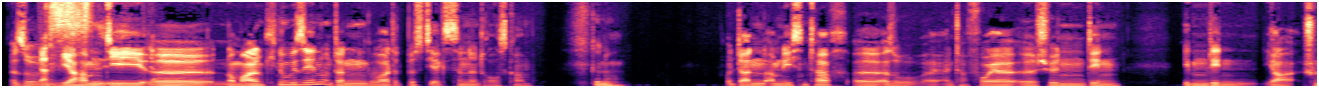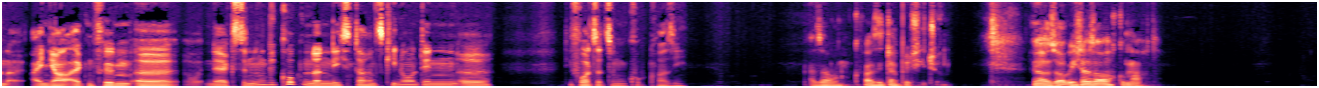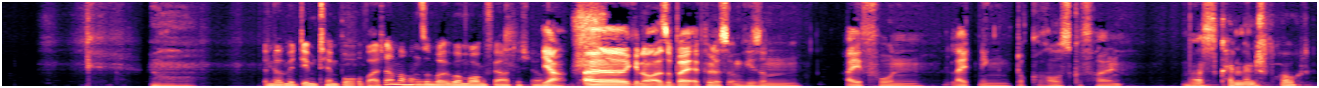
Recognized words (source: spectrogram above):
Also Das, wir haben die äh, äh, normal im Kino gesehen und dann gewartet, bis die Extended rauskam. Genau. Und dann am nächsten Tag, äh, also äh, einen Tag vorher, äh, schön den eben den, ja, schon ein Jahr alten Film äh, in der Extended geguckt und dann nächsten Tag ins Kino und den äh, die Fortsetzung geguckt quasi. Also quasi Double Feature. Ja, so habe ich das auch gemacht. Wenn wir mit dem Tempo weitermachen, sind wir übermorgen fertig. Ja. Ja, äh, genau, also bei Apple ist irgendwie so ein iPhone Lightning Dock rausgefallen. Was kein Mensch braucht.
